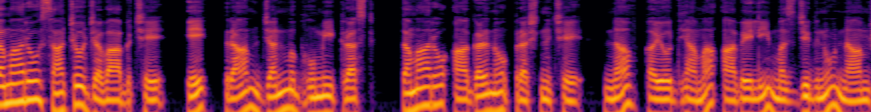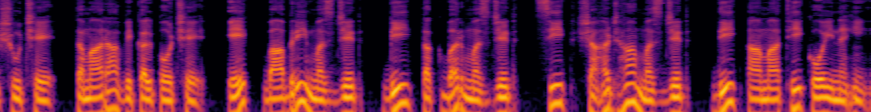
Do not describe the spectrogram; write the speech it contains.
તમારો સાચો જવાબ છે, એક રામ જન્મભૂમિ ટ્રસ્ટ, તમારો આગળનો પ્રશ્ન છે, નવ અયોધ્યામાં આવેલી મસ્જિદનું નામ શું છે, તમારા વિકલ્પો છે એક બાબરી મસ્જિદ, બી તકબર મસ્જિદ, સી શાહજહાં મસ્જિદ દી આમાંથી કોઈ નહીં.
